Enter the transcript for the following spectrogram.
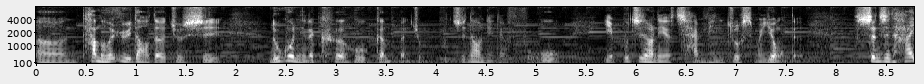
嗯，他们会遇到的就是，如果你的客户根本就不知道你的服务，也不知道你的产品做什么用的，甚至他，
